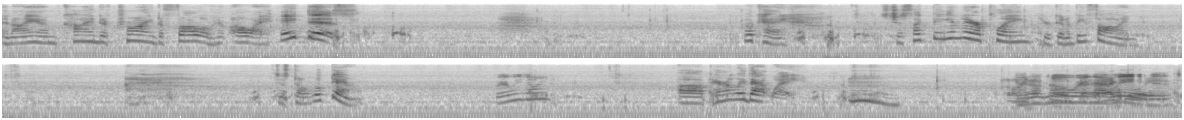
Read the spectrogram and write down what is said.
and I am kind of trying to follow him. Oh, I hate this. Okay. It's just like being in an airplane. You're going to be fine. Just don't look down. Where are we going? Uh, apparently that way. I don't know where that way is.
